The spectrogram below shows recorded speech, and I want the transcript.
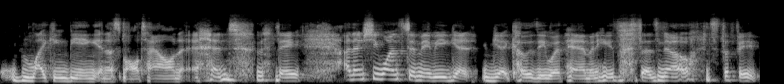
liking being in a small town. And they, and then she wants to maybe get get cozy with him, and he says, "No, it's the fe-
